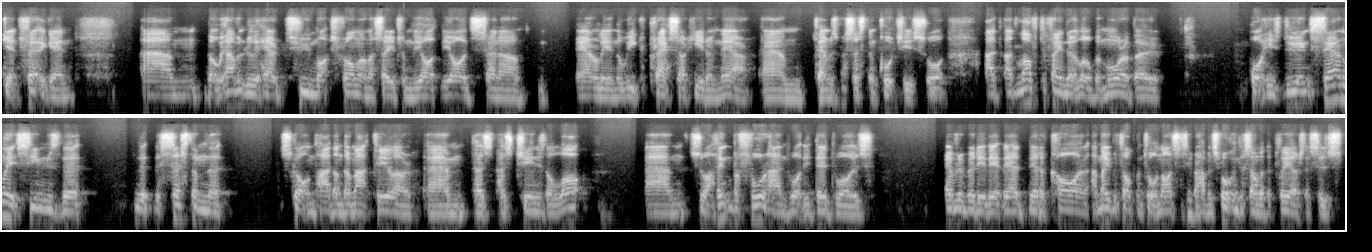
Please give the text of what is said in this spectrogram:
getting fit again. Um, but we haven't really heard too much from him aside from the the odds kind of early in the week presser here and there um, in terms of assistant coaches. So I'd, I'd love to find out a little bit more about what he's doing. Certainly, it seems that the, the system that Scotland had under Matt Taylor um, has has changed a lot. Um, so I think beforehand, what they did was everybody they, they, had, they had a call. And I might be talking total nonsense here, but having spoken to some of the players, this is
